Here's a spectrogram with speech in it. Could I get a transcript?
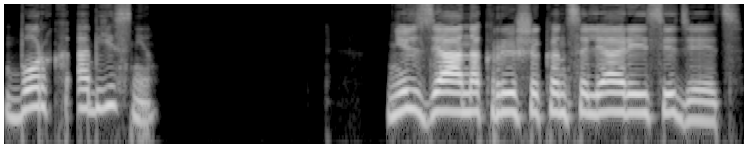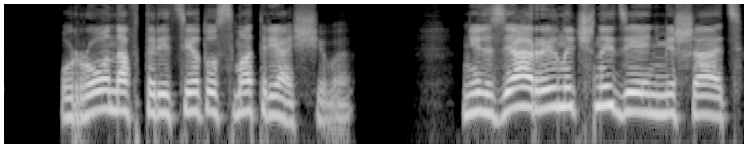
Борг объяснил. Нельзя на крыше канцелярии сидеть. Урон авторитету смотрящего. Нельзя рыночный день мешать.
